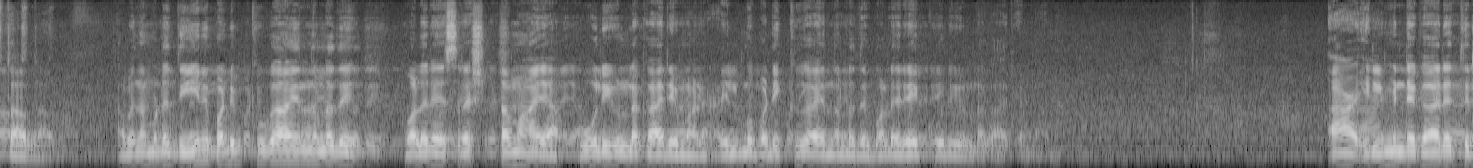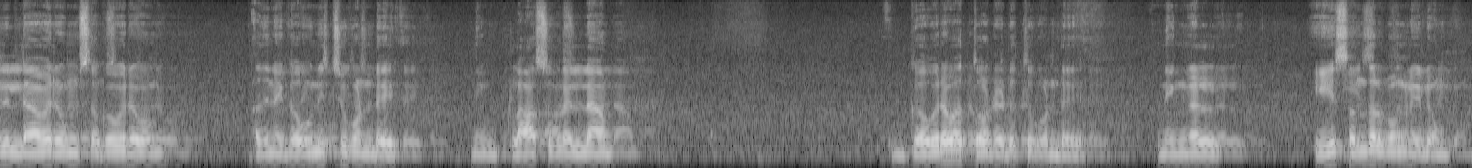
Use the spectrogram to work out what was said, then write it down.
സ്ഥാപനം. അപ്പോൾ നമ്മുടെ ദീന് പഠിക്കുക എന്നുള്ളത് വളരെ ശ്രേഷ്ഠമായ കൂലിയുള്ള കാര്യമാണ്. ഇൽമ പഠിക്കുക എന്നുള്ളത് വളരെ കൂലിയുള്ള കാര്യമാണ്. ആ ഇൽമിന്റെ കാര്യത്തിൽ എല്ലാവരും സഗൗരവം അതിനെ ഗൗനിച്ചുകൊണ്ട് ക്ലാസ്സുകളെല്ലാം ഗൗരവത്തോടെ എടുത്തുകൊണ്ട് നിങ്ങൾ ഈ സന്ദർഭങ്ങളിലും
